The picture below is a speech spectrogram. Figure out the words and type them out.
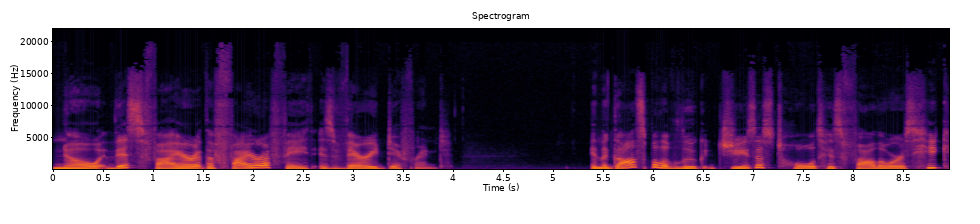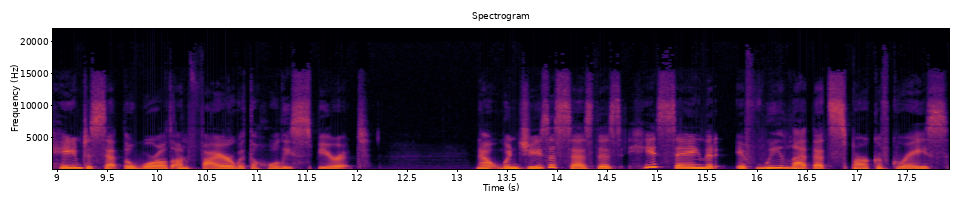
No, this fire, the fire of faith, is very different. In the Gospel of Luke, Jesus told his followers he came to set the world on fire with the Holy Spirit. Now, when Jesus says this, he's saying that if we let that spark of grace,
